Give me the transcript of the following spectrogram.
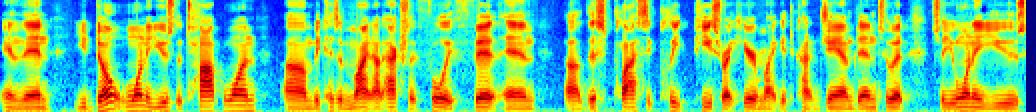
And then you don't want to use the top one um, because it might not actually fully fit and uh, this plastic piece right here might get kind of jammed into it. So you want to use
